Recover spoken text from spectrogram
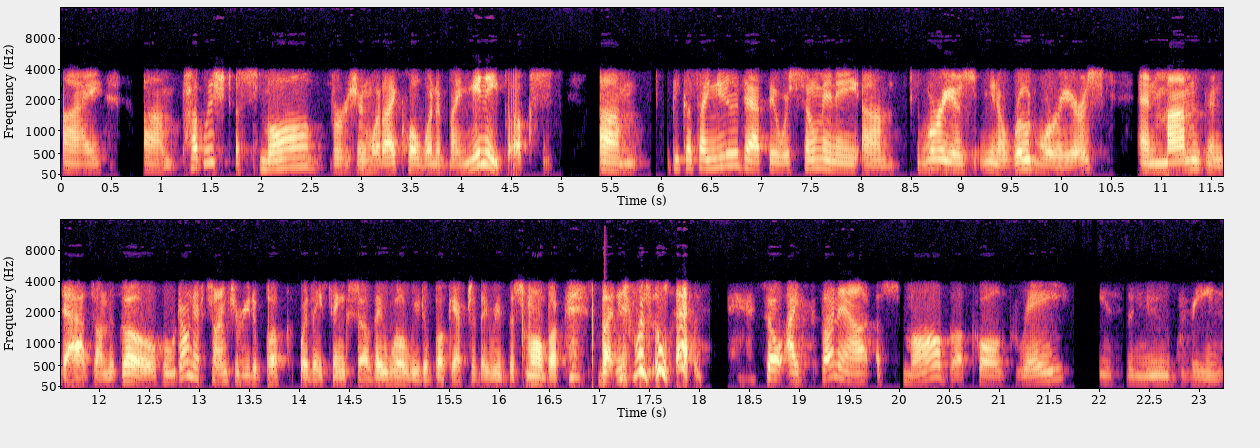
I um, published a small version, what I call one of my mini books, um, because I knew that there were so many um, warriors, you know, road warriors and moms and dads on the go who don't have time to read a book, or they think so. They will read a book after they read the small book. But nevertheless, so I spun out a small book called Gray is the New Green.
